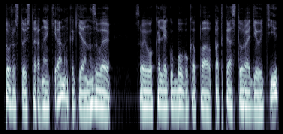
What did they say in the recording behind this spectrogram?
тоже с той стороны океана, как я называю своего коллегу Бобука по подкасту «Радио Ти».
